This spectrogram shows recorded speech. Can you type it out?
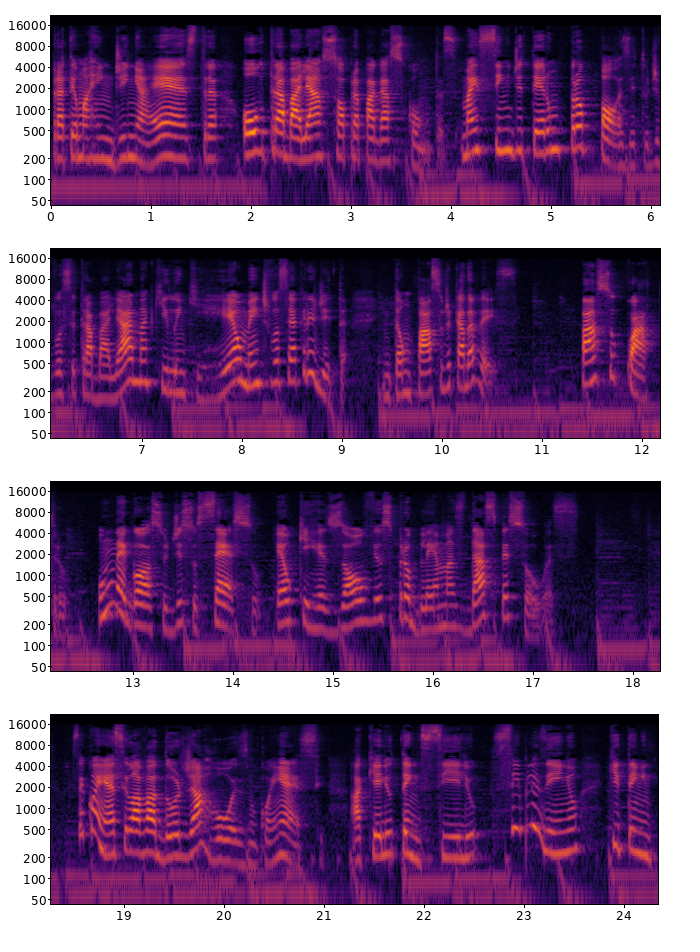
para ter uma rendinha extra ou trabalhar só para pagar as contas, mas sim de ter um propósito, de você trabalhar naquilo em que realmente você acredita. Então, passo de cada vez. Passo 4. Um negócio de sucesso é o que resolve os problemas das pessoas. Você conhece lavador de arroz, não conhece? aquele utensílio simplesinho que tem em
